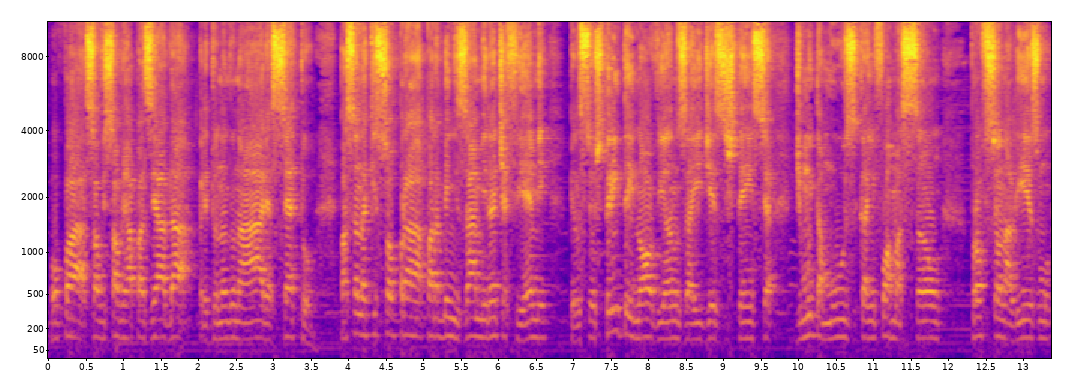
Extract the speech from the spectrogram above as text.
Opa, salve, salve rapaziada, Pretonando na área, certo? Passando aqui só para parabenizar a Mirante FM pelos seus 39 anos aí de existência, de muita música, informação, profissionalismo.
